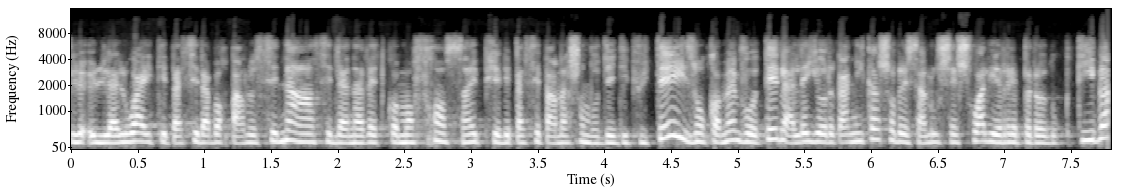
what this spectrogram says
la loi a été passée d'abord par le Sénat, hein, c'est de la navette comme en France, hein, et puis elle est passée par la Chambre des députés. Ils ont quand même voté la Ley Orgánica sobre salud sexual y reproductiva.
